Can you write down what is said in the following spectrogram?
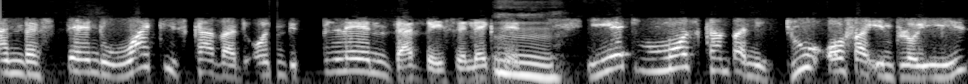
understand what is covered on the plan that they selected. Mm. Yet most companies do offer employees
